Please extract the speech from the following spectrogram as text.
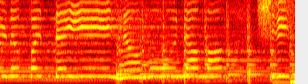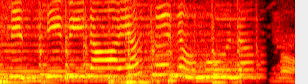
गणपतये नमो नमः। विनायक नमो नमः।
